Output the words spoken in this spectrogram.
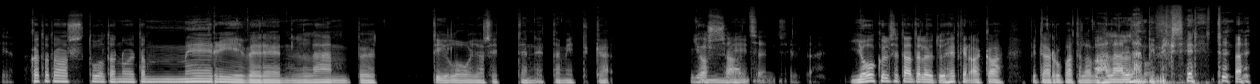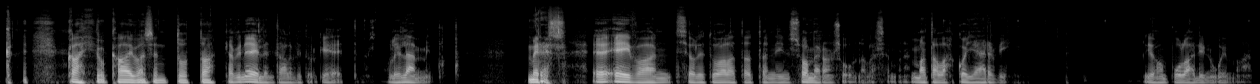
tietoa. Katsotaan tuolta noita meriveden lämpötiloja sitten, että mitkä... Jos saat ne, sen siltä. Joo, kyllä se täältä löytyy. Hetken aikaa pitää rupatella vähän ah, lämpimikseen, että kaivan sen. Tota... Kävin eilen talviturki heittämässä. Oli lämmintä. Meressä? Ei vaan, se oli tuolla tota, niin Someron suunnalla semmoinen matalahko järvi johon pulahdin uimaan.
